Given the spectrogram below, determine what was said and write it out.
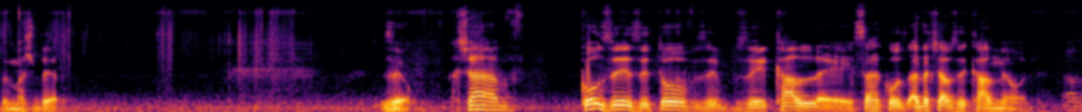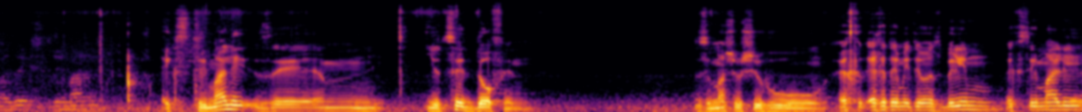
במשבר. זהו. עכשיו, כל זה, זה טוב, זה, זה קל, אה, סך הכל, עד עכשיו זה קל מאוד. אה, מה זה אקסטרימלי? אקסטרימלי זה אמ, יוצא דופן. זה משהו שהוא, איך, איך אתם הייתם מסבירים אקסטרימלי?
